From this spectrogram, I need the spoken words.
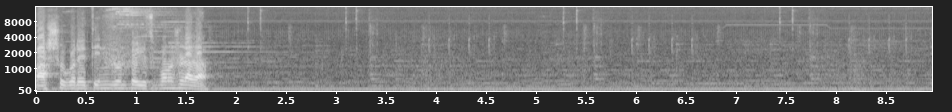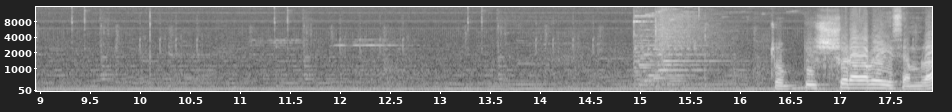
পাঁচশো করে তিন গুণ পেয়ে গেছে পনেরোশো টাকা। চব্বিশশো টাকা পেয়ে গেছি আমরা।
